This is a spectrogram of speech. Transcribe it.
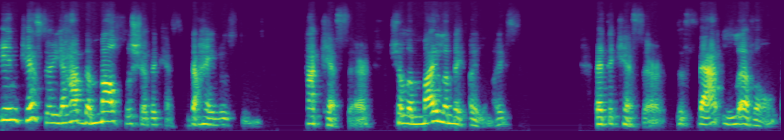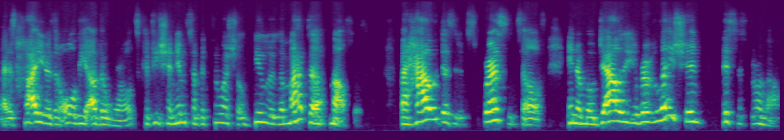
in Keser, you have the Malchus Shebekeser, the Hainus HaKeser, Shalamayla that the Keser, that level that is higher than all the other worlds, Kafisha Nimsa Betnua Shal Gilu Lamata Malchus. But how does it express itself in a modality of revelation? This is through Malchus.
